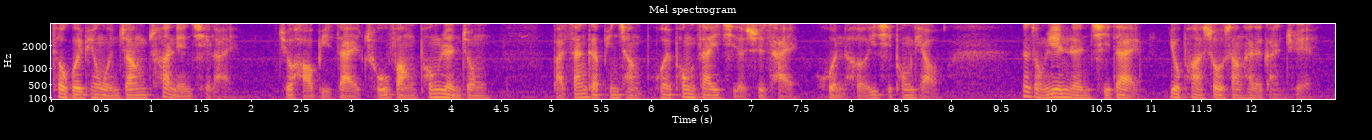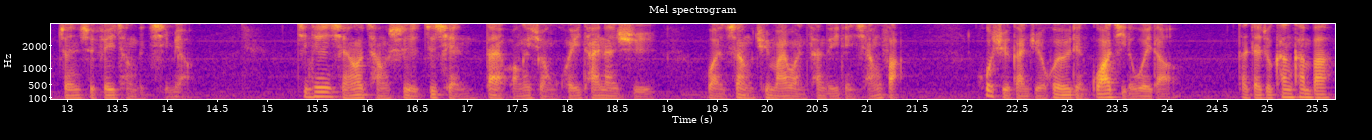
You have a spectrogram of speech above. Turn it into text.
透过一篇文章串联起来，就好比在厨房烹饪中，把三个平常不会碰在一起的食材混合一起烹调，那种令人期待又怕受伤害的感觉，真是非常的奇妙。今天想要尝试之前带黄一雄回台南时。晚上去买晚餐的一点想法，或许感觉会有点瓜吉的味道，大家就看看吧。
